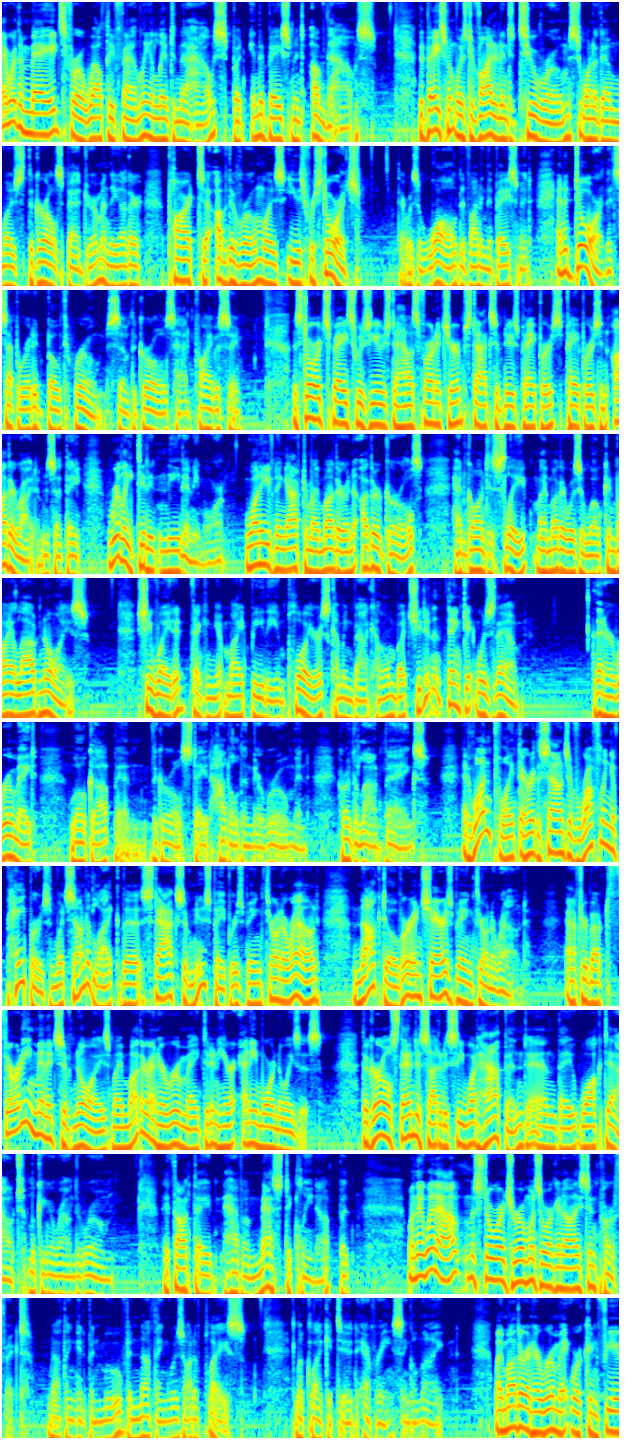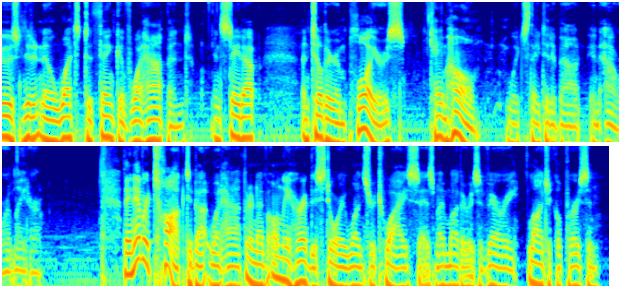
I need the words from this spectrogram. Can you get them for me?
They were the maids for a wealthy family and lived in the house, but in the basement of the house. The basement was divided into two rooms. One of them was the girls' bedroom, and the other part of the room was used for storage. There was a wall dividing the basement and a door that separated both rooms, so the girls had privacy. The storage space was used to house furniture, stacks of newspapers, papers, and other items that they really didn't need anymore. One evening after my mother and other girls had gone to sleep, my mother was awoken by a loud noise. She waited, thinking it might be the employers coming back home, but she didn't think it was them. Then her roommate woke up, and the girls stayed huddled in their room and heard the loud bangs. At one point, they heard the sounds of ruffling of papers and what sounded like the stacks of newspapers being thrown around, knocked over, and chairs being thrown around. After about 30 minutes of noise, my mother and her roommate didn't hear any more noises. The girls then decided to see what happened, and they walked out, looking around the room. They thought they'd have a mess to clean up, but when they went out, the storage room was organized and perfect. Nothing had been moved, and nothing was out of place. It looked like it did every single night. My mother and her roommate were confused and didn't know what to think of what happened, and stayed up until their employers came home, which they did about an hour later. They never talked about what happened, and I've only heard this story once or twice, as my mother is a very logical person.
